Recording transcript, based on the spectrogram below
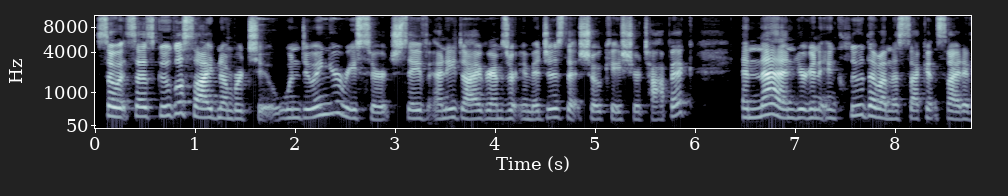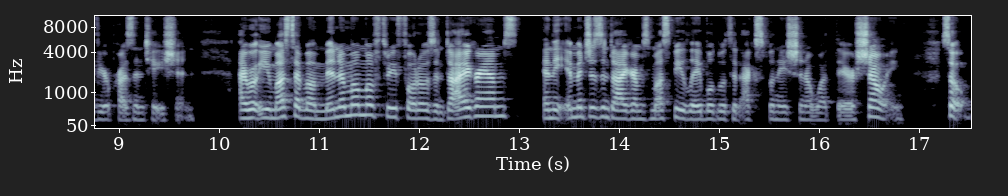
So it says Google slide number two. When doing your research, save any diagrams or images that showcase your topic, and then you're going to include them on the second slide of your presentation. I wrote you must have a minimum of three photos and diagrams, and the images and diagrams must be labeled with an explanation of what they are showing. So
